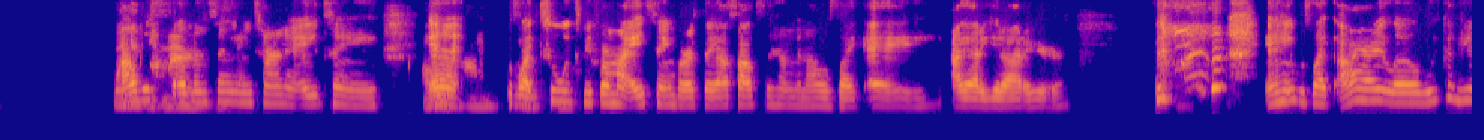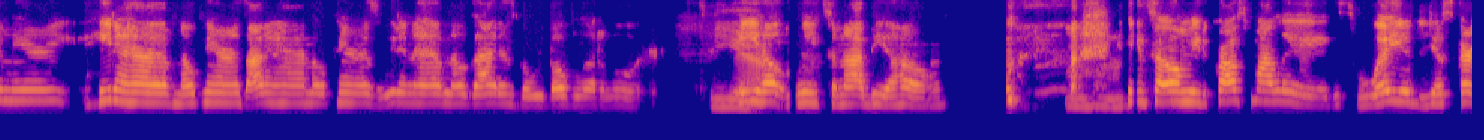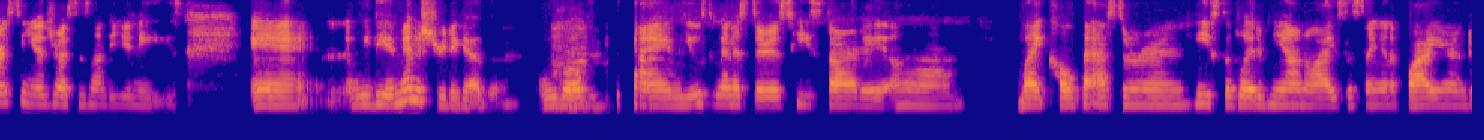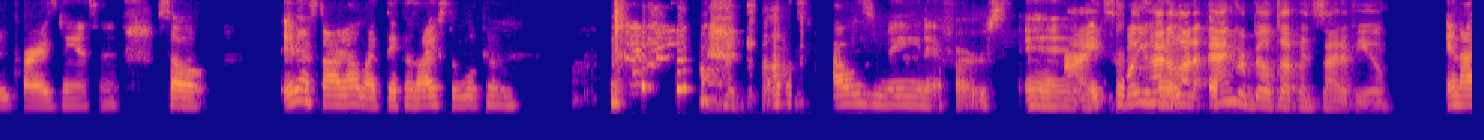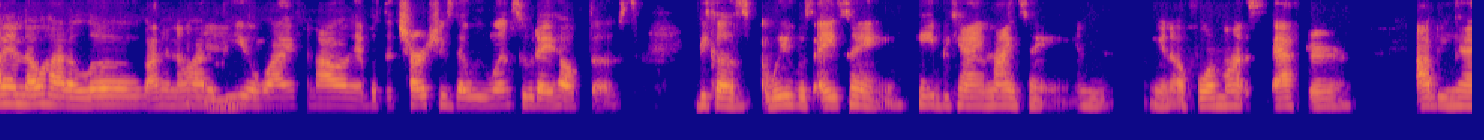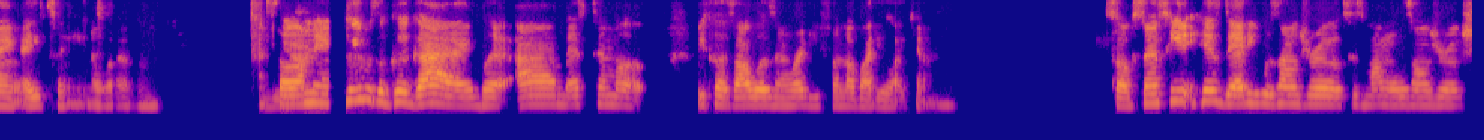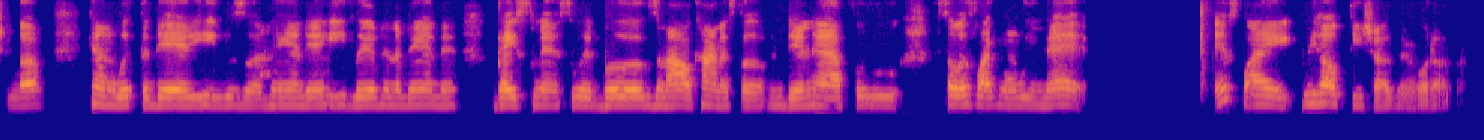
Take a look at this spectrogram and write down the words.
I was 17, turning 18. Oh, and wow. it was like two weeks before my 18th birthday. I talked to him and I was like, hey, I got to get out of here. and he was like, all right, love, we could get married. He didn't have no parents. I didn't have no parents. We didn't have no guidance, but we both love the Lord. Yeah. He helped me to not be a hoe. Mm-hmm. he told me to cross my legs, wear your, your skirts and your dresses under your knees. And we did ministry together. We mm-hmm. both became youth ministers. He started um like co-pastoring. He used to play the piano. I used to sing in the choir and do praise dancing. So it didn't start out like that because I used to whoop him. oh my god. I was mean at first. And right. well, you had a lot of anger built up inside of you and I didn't know how to love. I didn't know how to be mm-hmm. a wife and all that. But the churches that we went to, they helped us because we was 18. He became 19. And, you know, four months after I became 18 or whatever. So yeah. I mean, he was a good guy, but I messed him up because I wasn't ready for nobody like him. So since he his daddy was on drugs, his mama was on drugs, she left him with the daddy. He was abandoned. He lived in abandoned basements with bugs and all kind of stuff and didn't have food. So it's like when we met, it's like we helped each other or whatever.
